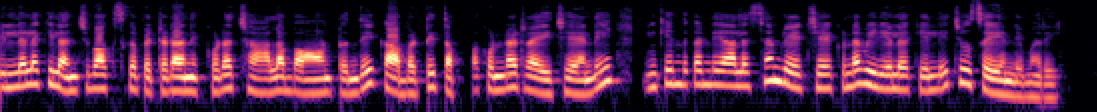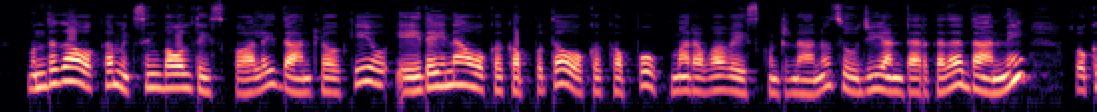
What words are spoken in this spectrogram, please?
పిల్లలకి లంచ్ బాక్స్గా పెట్టడానికి కూడా చాలా బాగుంటుంది. కాబట్టి తప్పకుండా ట్రై చేయండి. ఇంకెందుకండి ఆలస్యం? లేట్ చేయకుండా వీడియోలోకి వెళ్ళి చూసేయండి మరి. ముందుగా ఒక మిక్సింగ్ బౌల్ తీసుకోవాలి. దాంట్లోకి ఏదైనా ఒక కప్పుతో ఒక కప్పు ఉప్మా రవ్వ వేసుకుంటున్నాను. సూజీ అంటారు కదా దాన్ని ఒక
